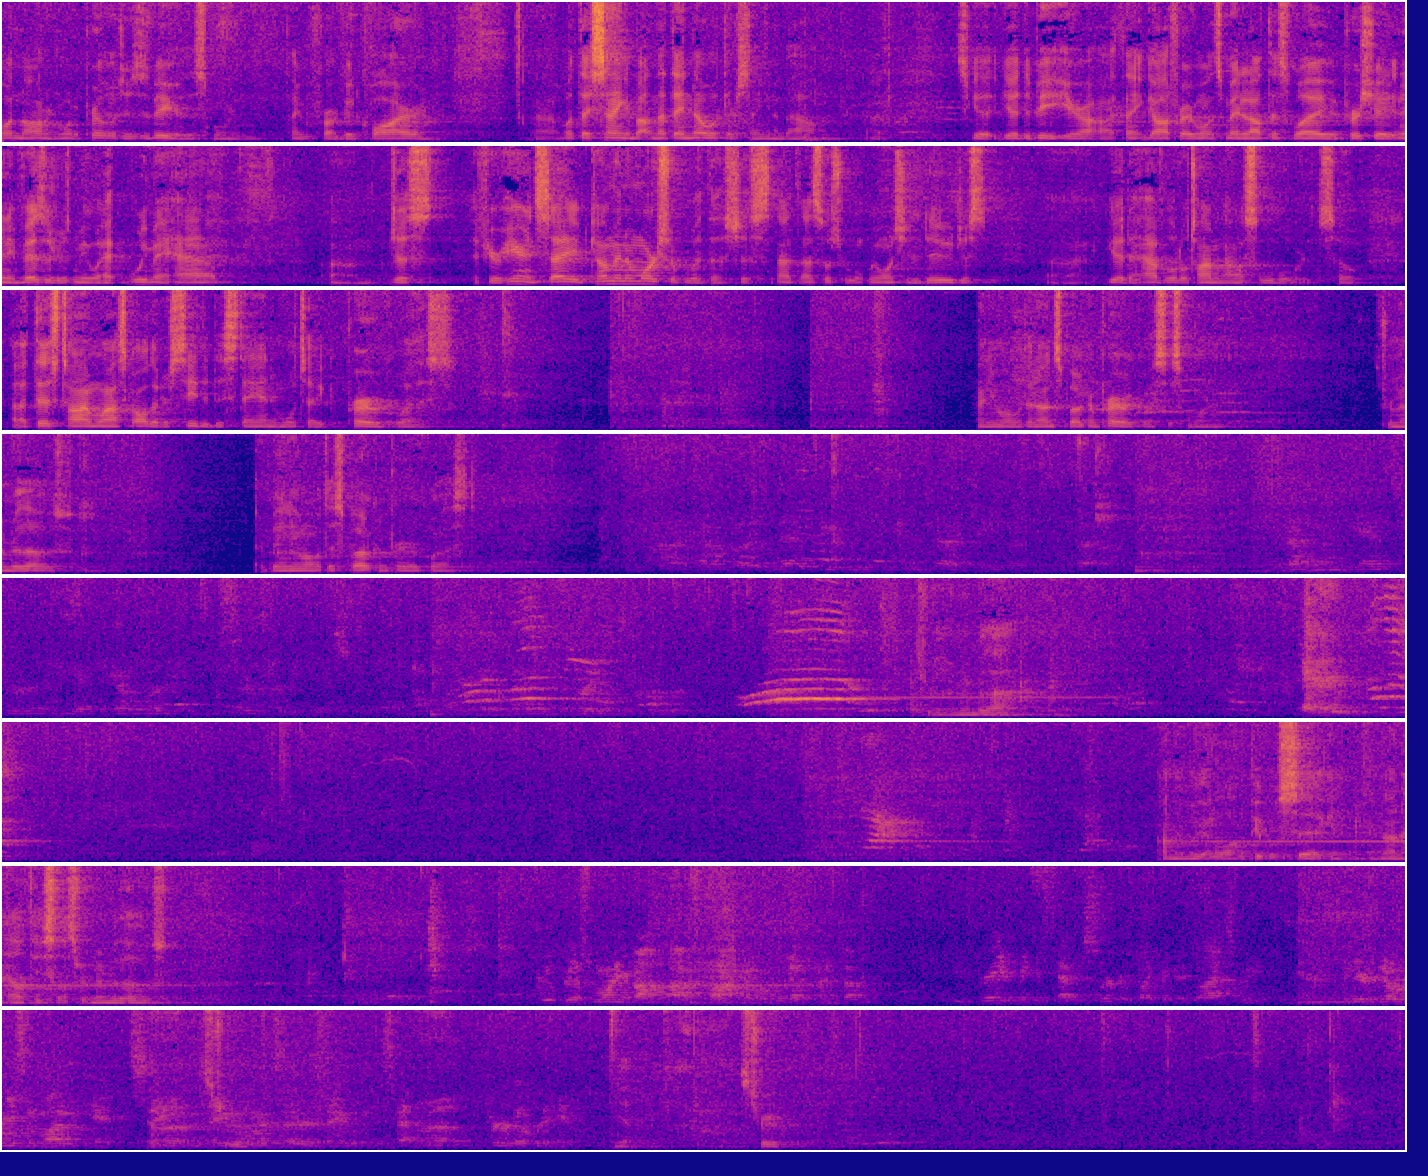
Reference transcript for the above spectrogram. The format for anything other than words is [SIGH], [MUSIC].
what an honor and what a privilege it is to be here this morning. Thankful for our good choir and uh, what they sang about and that they know what they're singing about. Uh, it's good, good to be here. I, I thank God for everyone that's made it out this way. Appreciate any visitors we, we may have. Um, just if you're here and saved, come in and worship with us. Just that, that's what we want you to do. Just uh, good to have a little time in the house of the Lord. So uh, at this time, we'll ask all that are seated to stand and we'll take prayer requests. Anyone with an unspoken prayer request this morning? Let's remember those. There be anyone with a spoken prayer request? Let's really remember that. I mean, we got a lot of people sick and, and unhealthy, so let's remember those. Cooper this morning about five o'clock, I woke up and I thought, it'd be great if we just had a service like we did last week. But There's no reason why we can't. Same, It's same true. words that are saying, we just have to turn it over to him. Yeah, it's true.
